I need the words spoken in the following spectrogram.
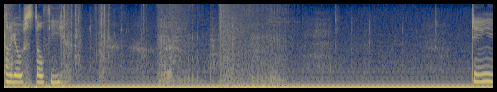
Gotta go stealthy. Damn.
